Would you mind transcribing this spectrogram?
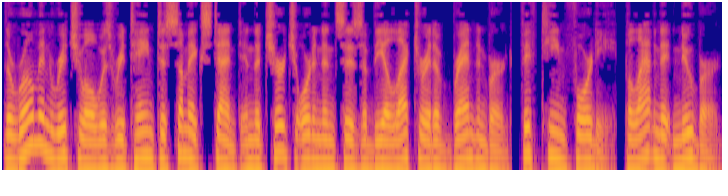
The Roman ritual was retained to some extent in the church ordinances of the Electorate of Brandenburg, 1540, Palatinate Neuburg,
